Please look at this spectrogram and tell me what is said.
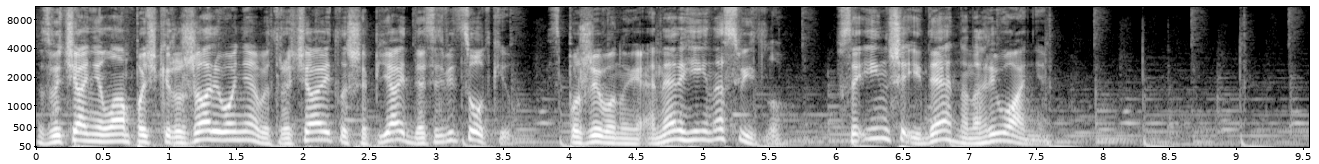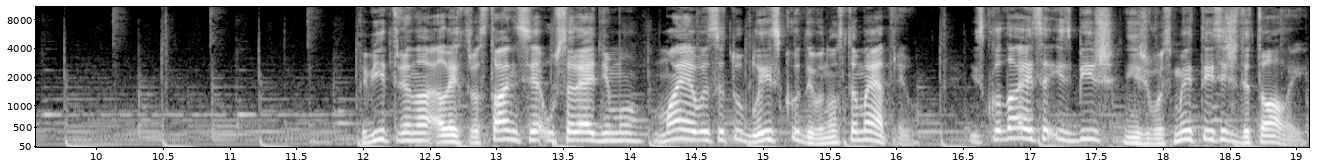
Звичайні лампочки розжарювання витрачають лише 5-10% споживаної енергії на світло. Все інше йде на нагрівання. Вітряна електростанція у середньому має висоту близько 90 метрів і складається із більш ніж 8 тисяч деталей.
